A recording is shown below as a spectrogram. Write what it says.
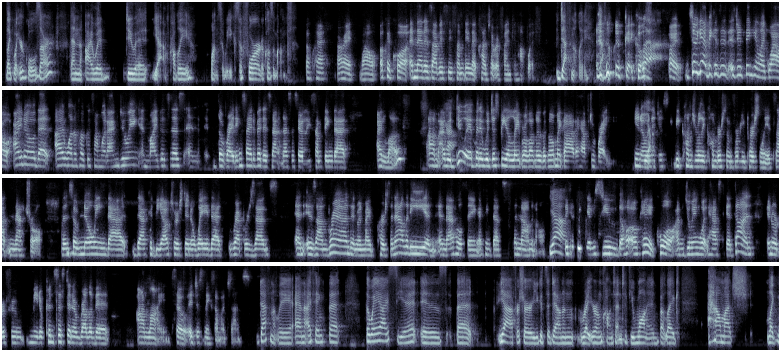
like what your goals are, then I would do it, yeah, probably once a week. So four articles a month. Okay. All right. Wow. Okay, cool. And that is obviously something that Content Refine can help with. Definitely. definitely. okay, cool. Yeah. All right. So, yeah, because as you're thinking, like, wow, I know that I want to focus on what I'm doing in my business, and the writing side of it is not necessarily something that I love. Um, I would do it, but it would just be a labor of love. Like, oh my God, I have to write, you know, yeah. and it just becomes really cumbersome for me personally. It's not natural. And so, knowing that that could be outsourced in a way that represents and is on brand and in my personality and, and that whole thing, I think that's phenomenal. Yeah. Because it gives you the whole, okay, cool. I'm doing what has to get done in order for me to consistent and relevant online. So it just makes so much sense. Definitely. And I think that the way I see it is that, yeah, for sure, you could sit down and write your own content if you wanted, but like how much, like,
